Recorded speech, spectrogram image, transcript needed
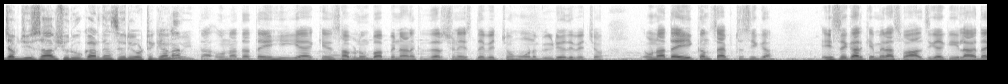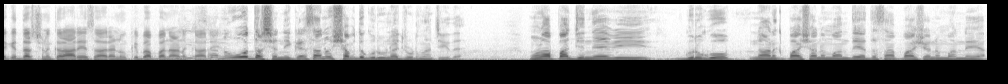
ਜਪਜੀ ਸਾਹਿਬ ਸ਼ੁਰੂ ਕਰਦੇ ਹਾਂ ਸਵੇਰੇ ਉੱਠ ਕੇ ਹਨਾ? ਉਹੀ ਤਾਂ ਉਹਨਾਂ ਦਾ ਤਾਂ ਇਹੀ ਹੈ ਕਿ ਸਭ ਨੂੰ ਬਾਬੇ ਨਾਨਕ ਦੇ ਦਰਸ਼ਨ ਇਸ ਦੇ ਵਿੱਚੋਂ ਹੋਣ ਵੀਡੀਓ ਦੇ ਵਿੱਚੋਂ। ਉਹਨਾਂ ਦਾ ਇਹੀ ਕਨਸੈਪਟ ਸੀਗਾ। ਇਸੇ ਕਰਕੇ ਮੇਰਾ ਸਵਾਲ ਸੀਗਾ ਕਿ ਲੱਗਦਾ ਕਿ ਦਰਸ਼ਨ ਕਰਾ ਰਹੇ ਸਾਰਿਆਂ ਨੂੰ ਕਿ ਬਾਬਾ ਨਾਨਕ ਆ ਰਹੇ ਸਾਨੂੰ ਉਹ ਦਰਸ਼ਨ ਨਹੀਂ ਕਰਨੇ ਸਾਨੂੰ ਸ਼ਬਦ ਗੁਰੂ ਨਾਲ ਜੁੜਨਾ ਚਾਹੀਦਾ ਹੈ। ਹੁਣ ਆਪਾਂ ਜਿੰਨੇ ਵੀ ਗੁਰੂ ਗੋ ਨਾਨਕ ਪਾਤਸ਼ਾਹ ਨੂੰ ਮੰਨਦੇ ਆ ਦਸਾਂ ਪਾਤਸ਼ਾਹ ਨੂੰ ਮੰਨਦੇ ਆ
